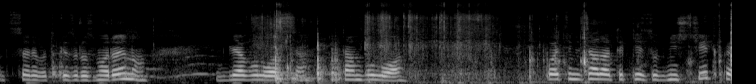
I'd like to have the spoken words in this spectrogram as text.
от сироватки з розмарином для волосся. Там було. Потім взяла такі зубні щітки.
